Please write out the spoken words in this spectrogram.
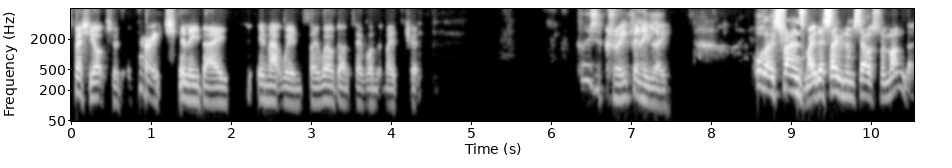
especially Oxford, a very chilly day in that wind. So well done to everyone that made the trip. God, he's a creep, isn't he, Lee? All those fans, mate, they're saving themselves for Monday.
